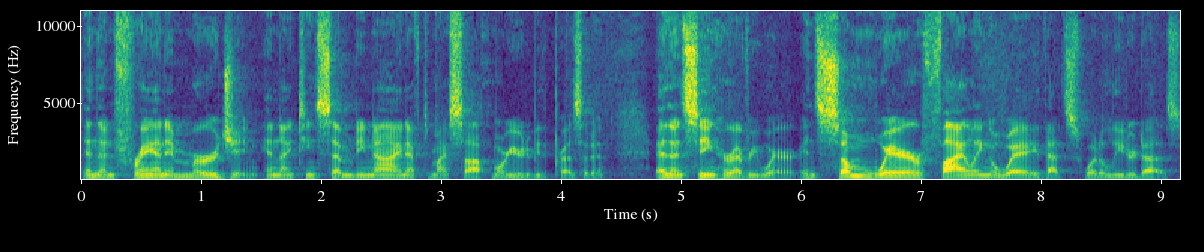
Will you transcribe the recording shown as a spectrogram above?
and then Fran emerging in 1979 after my sophomore year to be the president and then seeing her everywhere and somewhere filing away that's what a leader does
